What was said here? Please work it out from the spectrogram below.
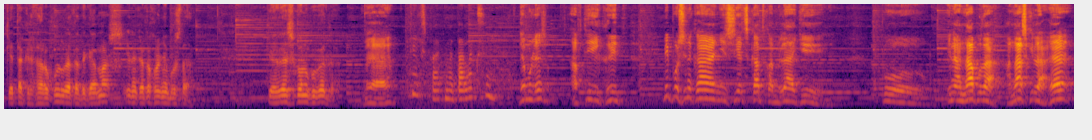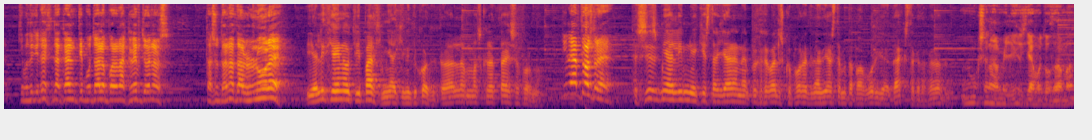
Και τα κρυθαροκούλουρα τα δικά μας είναι 100 χρόνια μπροστά. Και δεν σηκώνω κουβέντα. Ναι, Τι έχεις πάθει, μετάλλαξη; δεν μου λες, αυτή η Κρήτη, μήπως είναι κανένα νησί έτσι κάτω χαμηλά εκεί, που είναι ανάποδα, ανάσκυλα, ε, και που δεν έχει να κάνει τίποτα άλλο παρά να κλέβει ο ένας τα ζωντανά τα λουνού, ρε. Η αλήθεια είναι ότι υπάρχει μια κινητικότητα, αλλά μας κρατάει σε φόρμα. Τι είναι αυτός, ρε. Εσείς μια λίμνη εκεί στα Γιάννενα που είχατε βάλει σκοπό να την αδειάσετε με τα παγούρια, εντάξει, τα καταφέρατε. Μην μου ξαναμιλήσεις για αυτό το θέμα,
